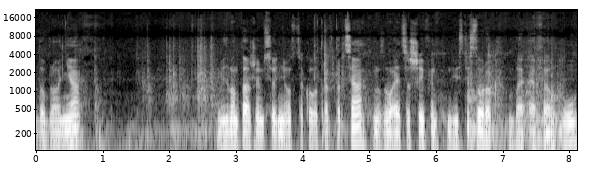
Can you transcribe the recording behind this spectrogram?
доброго дня. Відвантажуємо сьогодні ось такого тракторця. Називається Шифін 240 BFLU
